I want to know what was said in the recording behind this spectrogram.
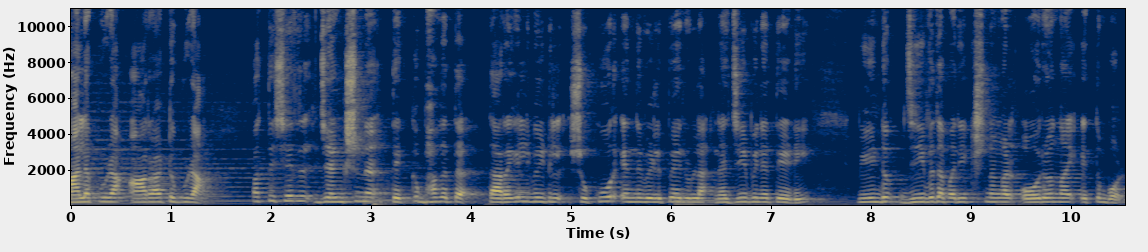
ആലപ്പുഴ ആറാട്ടുപുഴ പത്തിശ്ശേരി ജംഗ്ഷന് തെക്ക് ഭാഗത്ത് തറയിൽ വീട്ടിൽ ഷുക്കൂർ എന്ന് വിളിപ്പേരുള്ള നജീബിനെ തേടി വീണ്ടും ജീവിത പരീക്ഷണങ്ങൾ ഓരോന്നായി എത്തുമ്പോൾ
